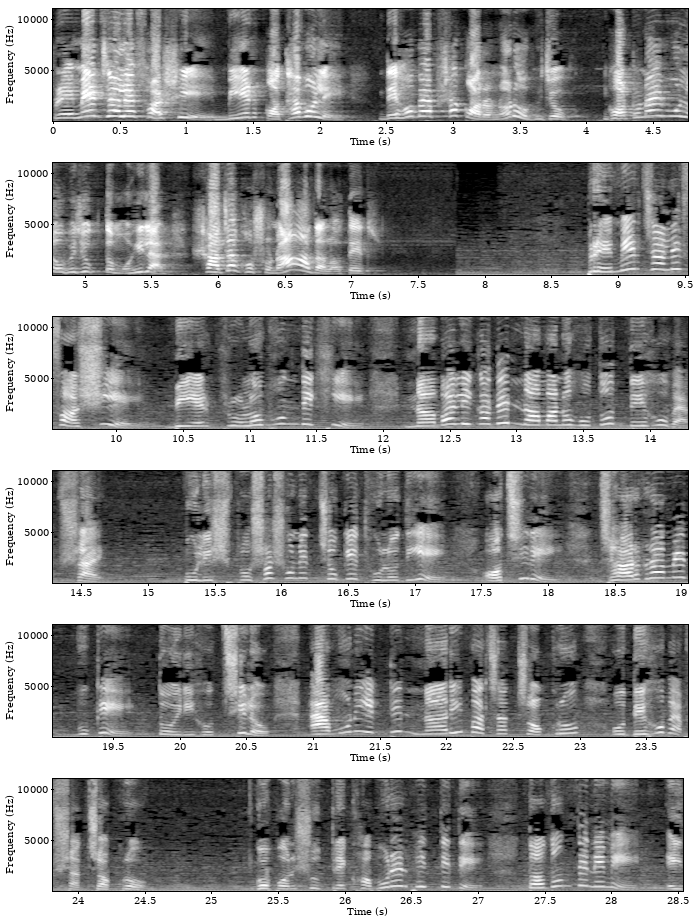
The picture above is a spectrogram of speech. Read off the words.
প্রেমের জালে ফাঁসিয়ে বিয়ের কথা বলে দেহ ব্যবসা করানোর অভিযোগ। ঘটনায় মূল অভিযুক্ত মহিলার সাজা ঘোষণা আদালতের। প্রেমের জালে ফাঁসিয়ে বিয়ের প্রলোভন দেখিয়ে নাবালিকাদের নামানো হতো দেহ ব্যবসায়। পুলিশ প্রশাসনের চোখে ধুলো দিয়ে অচিরেই ঝাড়গ্রামের বুকে তৈরি হচ্ছিল এমনই একটি নারী পাচার চক্র ও দেহ ব্যবসার চক্র। গোপন সূত্রে খবরের ভিত্তিতে তদন্তে নেমে এই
